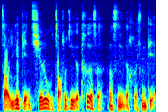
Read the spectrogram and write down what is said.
找一个点切入，找出自己的特色，更是你的核心点。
